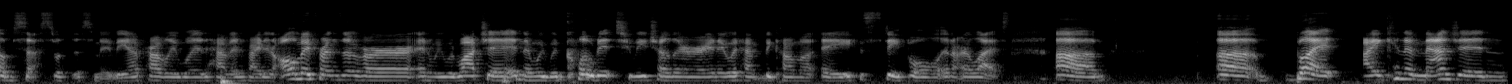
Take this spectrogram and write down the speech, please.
obsessed with this movie. I probably would have invited all my friends over and we would watch it and then we would quote it to each other and it would have become a, a staple in our lives. Um uh but I can imagine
